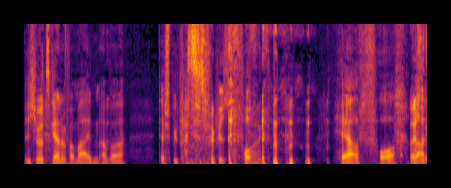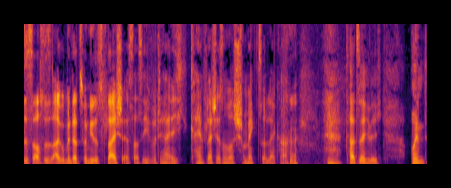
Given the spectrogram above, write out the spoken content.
Ich würde es gerne vermeiden, aber der Spielplatz ist wirklich hervorragend. hervorragend. Weißt du, das ist auch das Argumentation jedes Fleischessers. Ich würde ja eigentlich kein Fleisch essen, aber es schmeckt so lecker. Tatsächlich. Und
